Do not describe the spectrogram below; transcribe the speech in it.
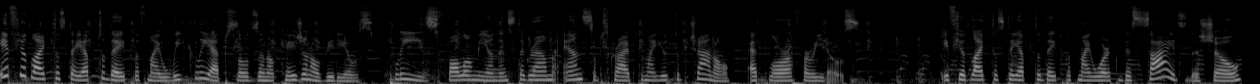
If you'd like to stay up to date with my weekly episodes and occasional videos, please follow me on Instagram and subscribe to my YouTube channel at Laura Faritos. If you'd like to stay up to date with my work besides the show,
